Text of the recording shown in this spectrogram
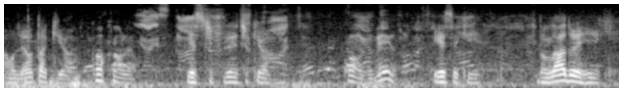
Ah, o Léo tá aqui, ó. Qual que é o Léo? Esse de frente aqui, ó. Qual? Do meio? Esse aqui. Do lado do Henrique.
